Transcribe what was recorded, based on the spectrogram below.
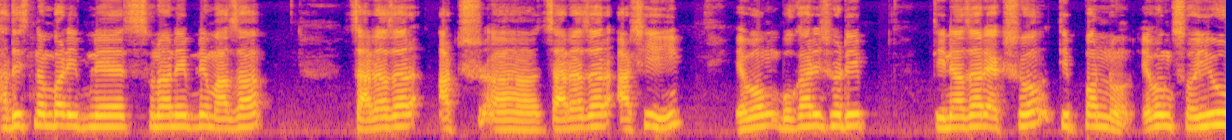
হাদিস নাম্বার ইবনে, সুনান ইবনে মাজা, চার হাজার আটশো চার হাজার আশি এবং বুখারি শরীফ তিন হাজার একশো তিপ্পান্ন এবং সহিউ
